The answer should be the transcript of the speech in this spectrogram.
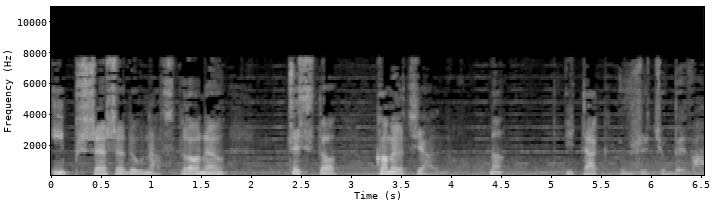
i przeszedł na stronę czysto komercjalną. No i tak w życiu bywa.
